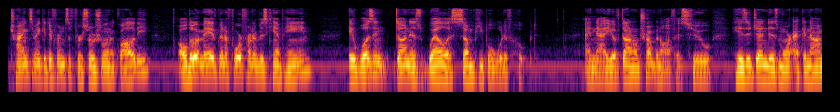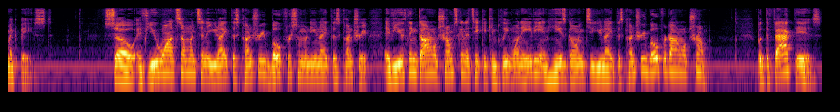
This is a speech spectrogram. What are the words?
trying to make a difference for social inequality, although it may have been a forefront of his campaign, it wasn't done as well as some people would have hoped. And now you have Donald Trump in office, who his agenda is more economic based. So if you want someone to unite this country, vote for someone to unite this country. If you think Donald Trump's going to take a complete 180 and he's going to unite this country, vote for Donald Trump. But the fact is,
